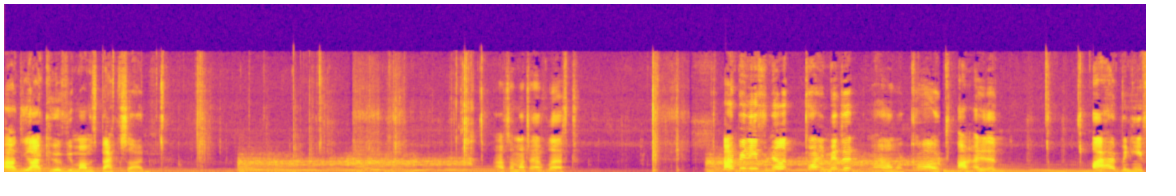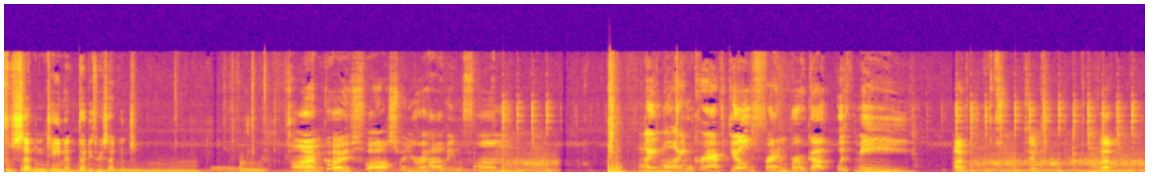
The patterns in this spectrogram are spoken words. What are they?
The IQ of your mom's backside. That's how much I have left. I've been here for nearly 20 minutes. Oh my god. Unedited. I have been here for 17 and 33 seconds. Time goes fast when you're having fun. My Minecraft girlfriend broke up with me. Five, six, seven,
